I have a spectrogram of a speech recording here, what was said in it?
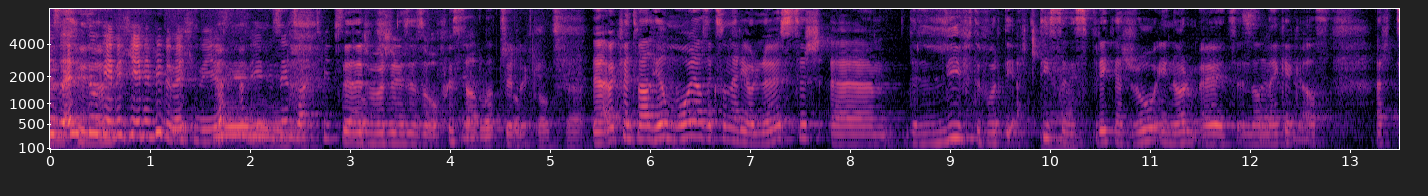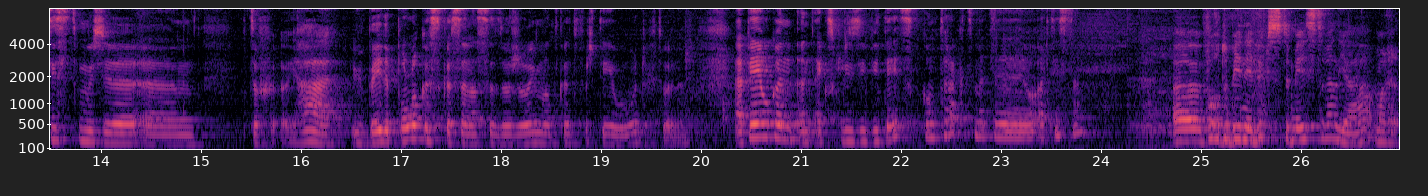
is echt ook geen, geen middenweg niet. Hè? Nee, nee, het is heel zwart-wit. Daarvoor zijn ze zo opgesteld natuurlijk. Klopt, ja. ja, ik vind het wel heel mooi als ik zo naar jou luister. Um, de liefde voor die artiesten, die spreekt er zo enorm uit. En dan denk ik, als artiest moet je... Um, toch ja, je beide polletjes als je door zo iemand kunt vertegenwoordigd worden. Heb jij ook een, een exclusiviteitscontract met de artiesten? Uh, voor de Benelux de meeste wel, ja. Maar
